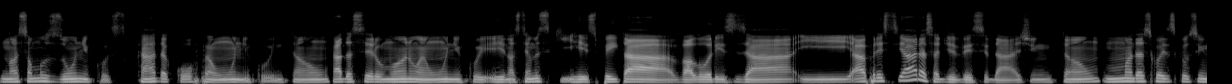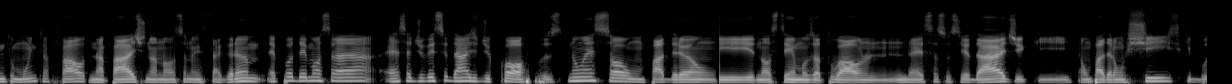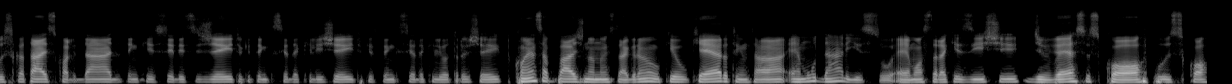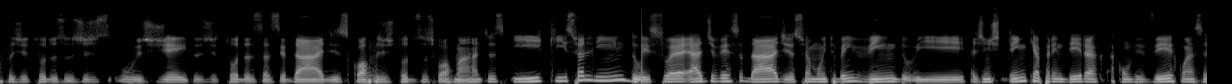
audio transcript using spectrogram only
Nós somos únicos. Cada corpo é único. Então, cada ser humano é único e nós temos que respeitar, valorizar e apreciar essa diversidade. Então, uma das coisas que eu sinto muita falta na página nossa no Instagram é poder mostrar essa diversidade de corpos. Não é só um padrão que nós temos atual nessa sociedade, que é um padrão X, que busca tais qualidades, tem que ser desse jeito, que tem que ser daquele jeito, que tem que ser daquele outro jeito. Com essa página no Instagram, o que eu quero tentar é mudar isso, é mostrar que que existe diversos corpos, corpos de todos os, os jeitos, de todas as idades, corpos de todos os formatos, e que isso é lindo, isso é a diversidade, isso é muito bem-vindo, e a gente tem que aprender a, a conviver com essa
